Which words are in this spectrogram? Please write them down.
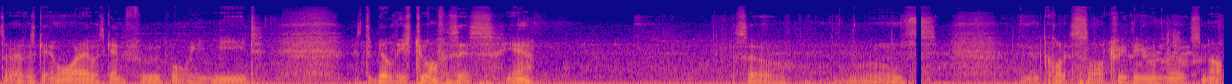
So everyone's getting water, everyone's getting food. What we need is to build these two offices. Yeah. So, rooms. I'm call it solitary even though it's not.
